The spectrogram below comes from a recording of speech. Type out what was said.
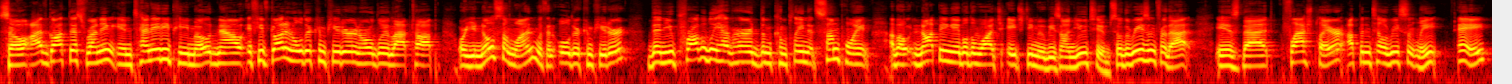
So I've got this running in 1080p mode. Now, if you've got an older computer, an older laptop, or you know someone with an older computer, then you probably have heard them complain at some point about not being able to watch HD movies on YouTube. So the reason for that is that Flash Player, up until recently, a,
